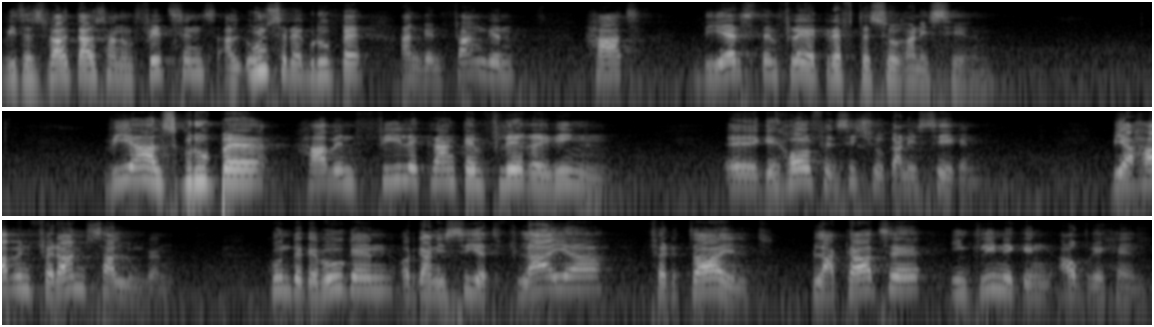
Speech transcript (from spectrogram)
wie es 2014, als unsere Gruppe angefangen hat, die ersten Pflegekräfte zu organisieren. Wir als Gruppe haben viele Krankenpflegerinnen äh, geholfen, sich zu organisieren. Wir haben Veranstaltungen, Kundgebungen organisiert, Flyer verteilt, Plakate in Kliniken aufgehängt.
